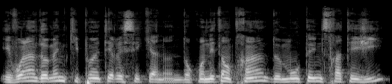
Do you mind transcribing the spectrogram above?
Et voilà un domaine qui peut intéresser Canon. Donc on est en train de monter une stratégie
